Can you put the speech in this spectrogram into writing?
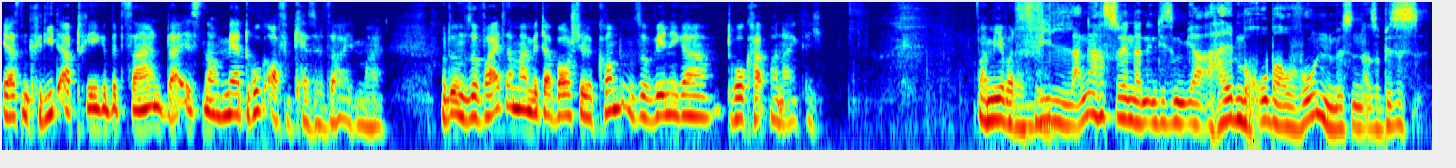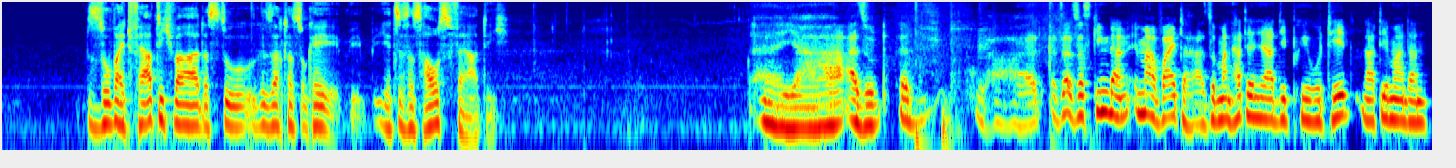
ersten Kreditabträge bezahlen. Da ist noch mehr Druck auf dem Kessel, sage ich mal. Und umso weiter man mit der Baustelle kommt, umso weniger Druck hat man eigentlich. Bei mir war das. Wie so. lange hast du denn dann in diesem ja, halben Rohbau wohnen müssen? Also bis es so weit fertig war, dass du gesagt hast, okay, jetzt ist das Haus fertig. Äh, ja, also äh, ja, also, also das ging dann immer weiter. Also man hatte ja die Priorität, nachdem man dann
